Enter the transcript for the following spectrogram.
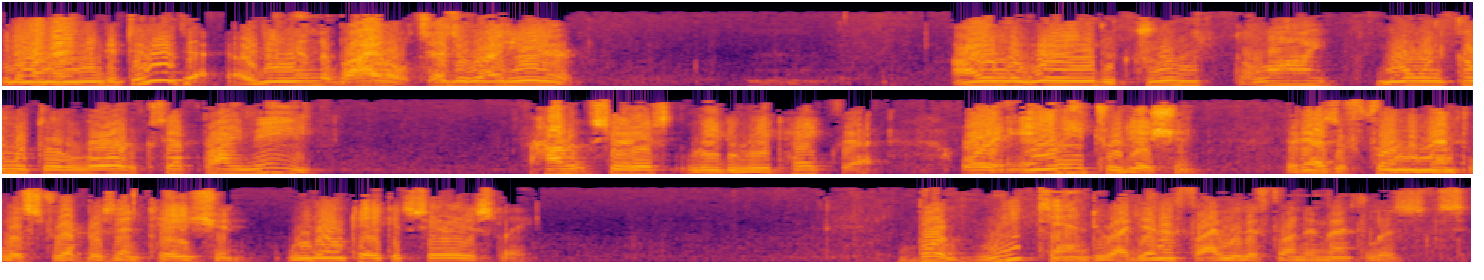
you don't want anything to do with that. Everything in the Bible it says it right here. I am the way, the truth, the light. No one cometh to the Lord except by me. How seriously do we take that? Or any tradition that has a fundamentalist representation, we don't take it seriously. But we tend to identify with the fundamentalist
